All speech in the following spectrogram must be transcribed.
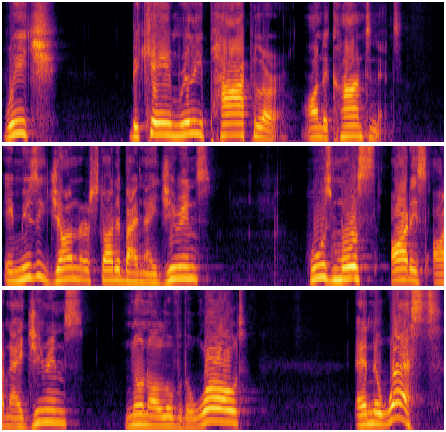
which became really popular on the continent. A music genre started by Nigerians, whose most artists are Nigerians, known all over the world. And the West,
